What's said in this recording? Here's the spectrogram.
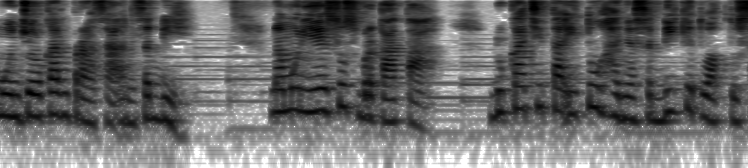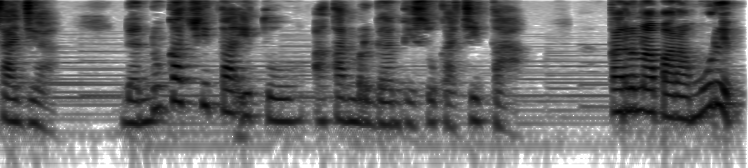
memunculkan perasaan sedih. Namun Yesus berkata, duka cita itu hanya sedikit waktu saja, dan duka cita itu akan berganti sukacita. Karena para murid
